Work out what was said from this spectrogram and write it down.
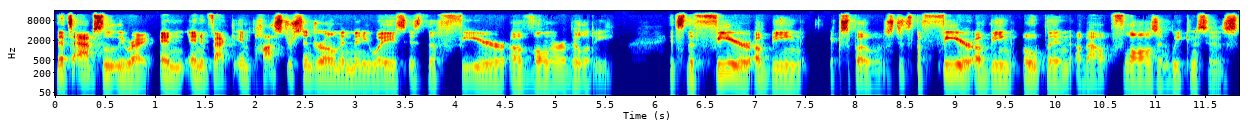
that's absolutely right. And, and in fact, imposter syndrome in many ways is the fear of vulnerability. It's the fear of being exposed. It's the fear of being open about flaws and weaknesses.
